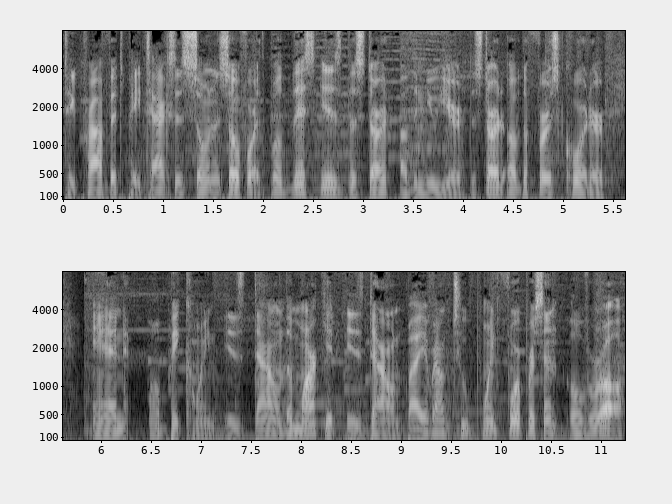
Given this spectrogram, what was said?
Take profits, pay taxes, so on and so forth. Well, this is the start of the new year, the start of the first quarter, and well, Bitcoin is down. The market is down by around 2.4% overall.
